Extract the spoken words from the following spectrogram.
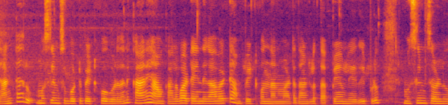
అంటారు ముస్లిమ్స్ బొట్టు పెట్టుకోకూడదని కానీ ఆమెకు అలవాటైంది కాబట్టి ఆమె పెట్టుకుందనమాట దాంట్లో తప్పేం లేదు. ఇప్పుడు ముస్లిమ్స్ వాళ్ళు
